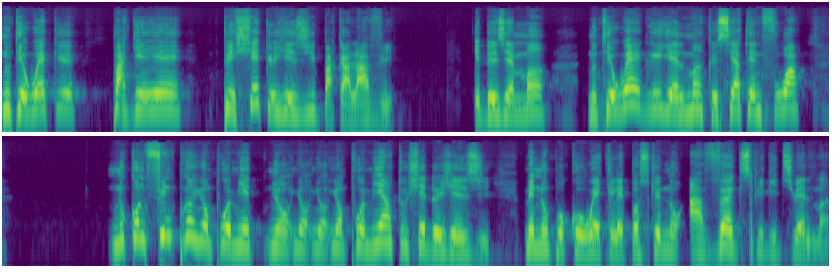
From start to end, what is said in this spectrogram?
Nous te ouais que pas gagné péché que Jésus pas qu'à laver. Et deuxièmement, nous te ouais réellement que certaines fois nous qu'on fin prendre un premier un premier toucher de Jésus, mais nous pas ouais clair parce que nous aveugles spirituellement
